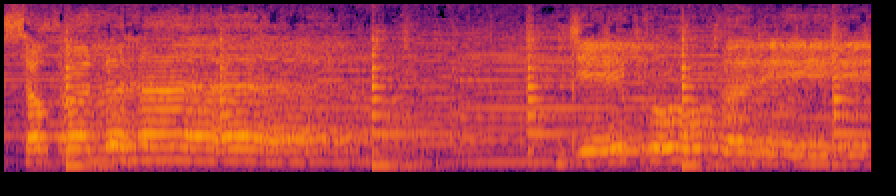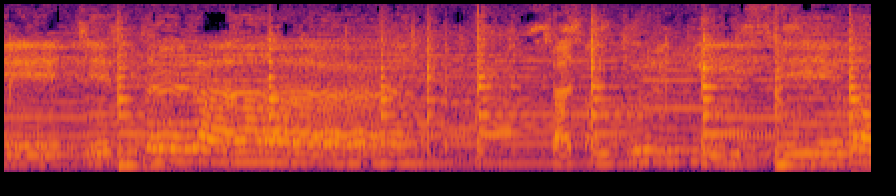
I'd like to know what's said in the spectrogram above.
ਸਫਲ ਹੈ, ਜੇ ਕੋ ਕਰੇ ਸਤਿਗੁਰ ਕੀ ਸੇਵਾ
